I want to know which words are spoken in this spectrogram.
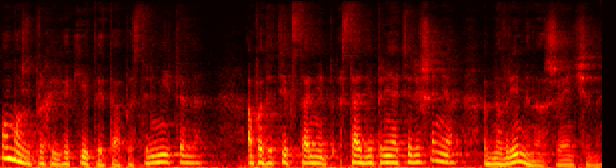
Он может проходить какие-то этапы стремительно, а подойти к стадии принятия решения одновременно с женщиной.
